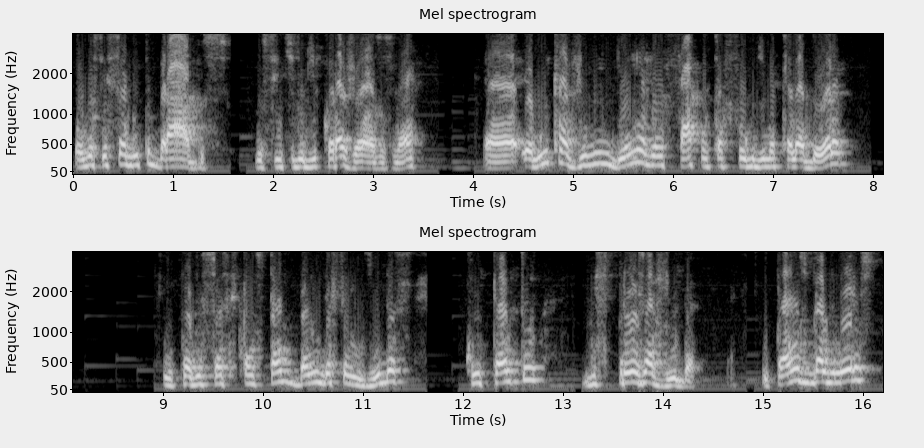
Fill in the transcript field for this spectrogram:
ou vocês são muito bravos, no sentido de corajosos, né? É, eu nunca vi ninguém avançar contra fogo de metralhadora em posições que estão tão bem defendidas, com tanto desprezo à vida. Então, os brasileiros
